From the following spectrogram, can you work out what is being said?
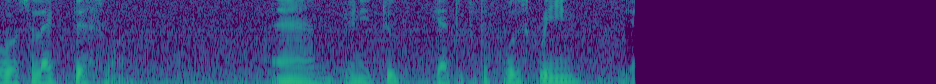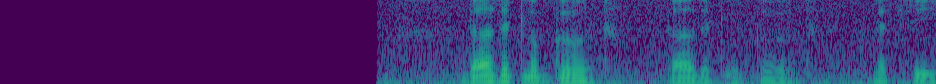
We'll select this one. And you need to get it to the full screen. Does it look good? Does it look good let's see.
